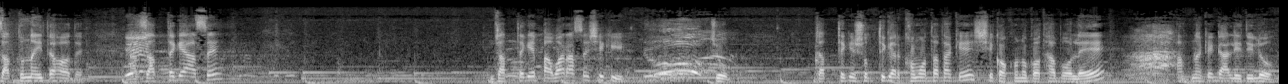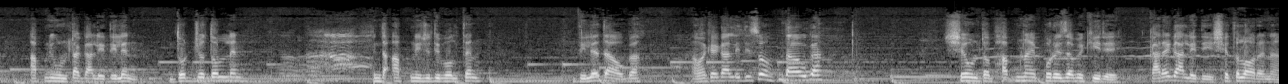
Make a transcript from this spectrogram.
যার তো নাইতে হবে আর যার থেকে আছে যার থেকে পাওয়ার আছে সে কি? চুপ। যার থেকে সত্যিকার ক্ষমতা থাকে, সে কখনো কথা বলে, আপনাকে গালি দিল, আপনি উল্টা গালি দিলেন, ধৈর্য ধরলেন। কিন্তু আপনি যদি বলতেন, দিলে দাও গা, আমাকে গালি দিছো, দাও গা। সে উল্টো ভাবনায় পড়ে যাবে কি রে? কারে গালি দিই? সে তো লড়ে না।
